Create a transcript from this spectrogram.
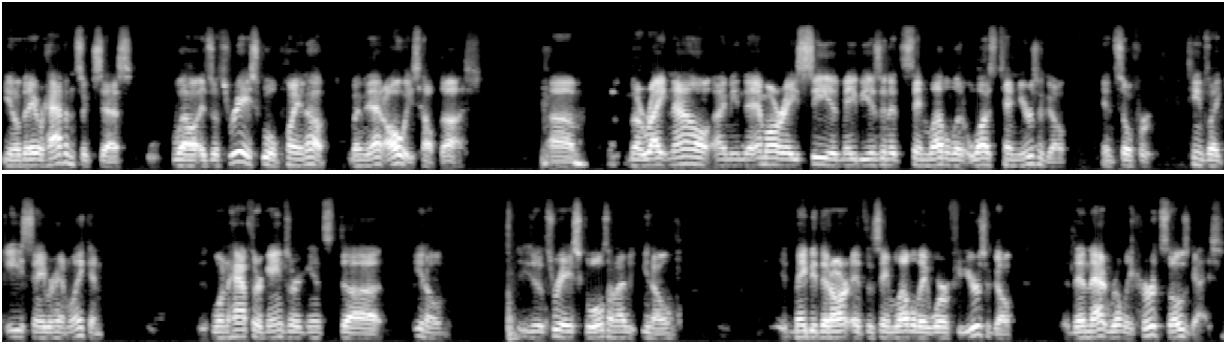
you know they were having success. Well, as a three A school playing up, I mean that always helped us. Um, but right now, I mean, the MRAC it maybe isn't at the same level that it was 10 years ago. And so for teams like East and Abraham Lincoln, when half their games are against, uh, you know, 3A schools, and I, you know, maybe that aren't at the same level they were a few years ago, then that really hurts those guys.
